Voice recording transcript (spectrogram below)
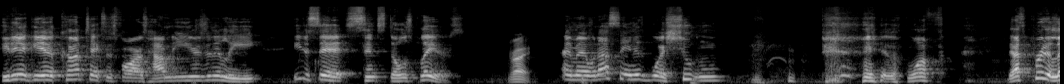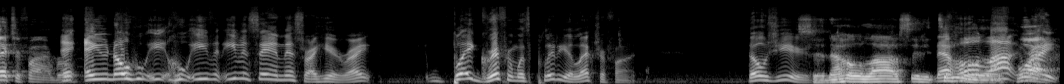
he didn't give context as far as how many years in the league. He just said since those players. Right. Hey man, when I seen this boy shooting one, that's pretty electrifying, bro. And, and you know who e- who even even saying this right here, right? Blake Griffin was pretty electrifying. Those years. So that whole Lob City, that team, whole though. lot, Why? right,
